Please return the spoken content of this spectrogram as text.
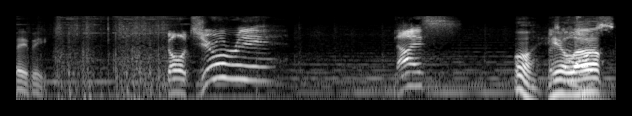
Baby. Gold jewelry. Nice. Oh, heal up. horse?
